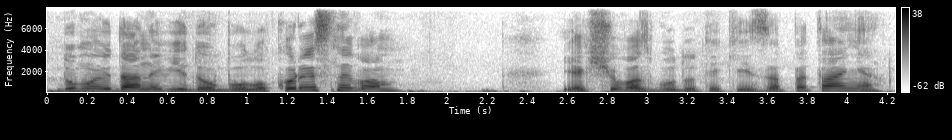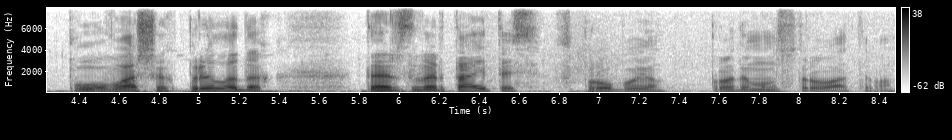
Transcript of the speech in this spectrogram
Думаю, дане відео було корисне вам. Якщо у вас будуть якісь запитання по ваших приладах, теж звертайтесь, спробую продемонструвати вам.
